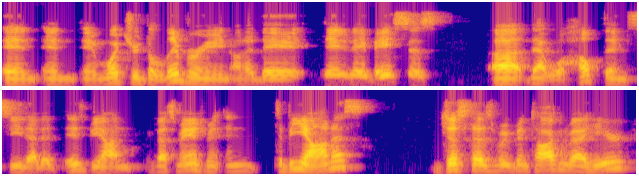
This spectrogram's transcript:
and and, and what you're delivering on a day day to day basis uh, that will help them see that it is beyond investment management. And to be honest, just as we've been talking about here,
